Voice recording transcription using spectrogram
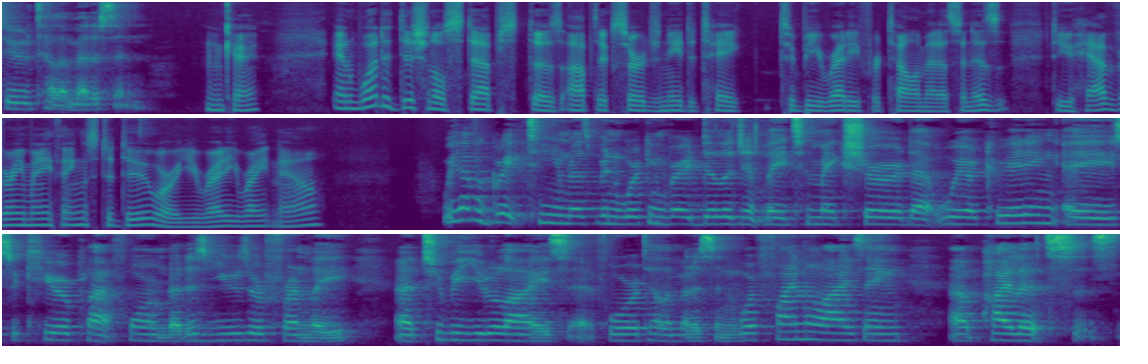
to telemedicine. Okay, and what additional steps does OpticSurg need to take to be ready for telemedicine? Is do you have very many things to do, or are you ready right now? We have a great team that's been working very diligently to make sure that we are creating a secure platform that is user friendly uh, to be utilized uh, for telemedicine. We're finalizing uh, pilots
